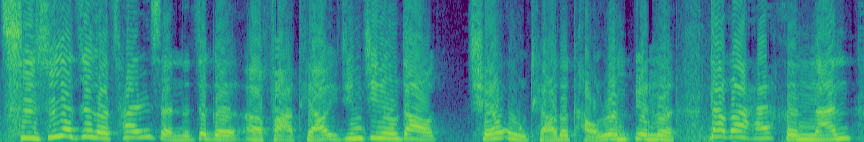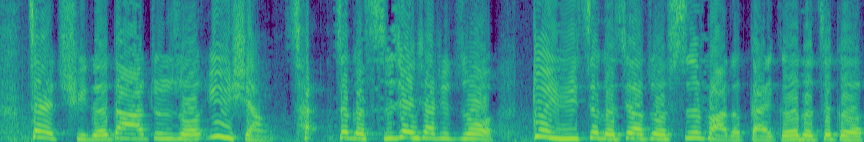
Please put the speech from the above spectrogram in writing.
此时的这个参审的这个呃法条已经进入到。前五条的讨论辩论，大概还很难再取得大家就是说预想，才这个实践下去之后，对于这个叫做司法的改革的这个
